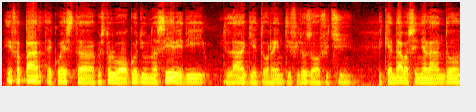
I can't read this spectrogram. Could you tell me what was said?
e fa parte questa, questo luogo di una serie di laghi e torrenti filosofici che andavo segnalando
